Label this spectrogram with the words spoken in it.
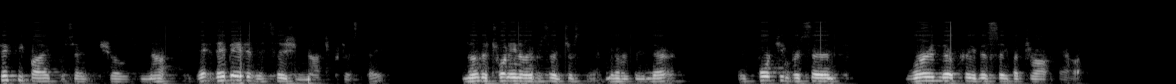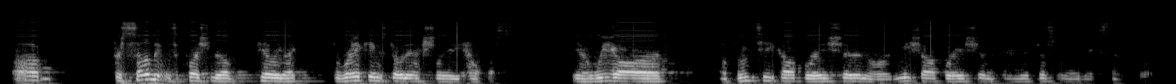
55% chose not to. They, they made a decision not to participate. Another 29% just have never been there. And 14% were in there previously but dropped out. Um, for some, it was a question of feeling like the rankings don't actually help us. You know, we are a boutique operation or a niche operation, and it doesn't really make sense for us.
